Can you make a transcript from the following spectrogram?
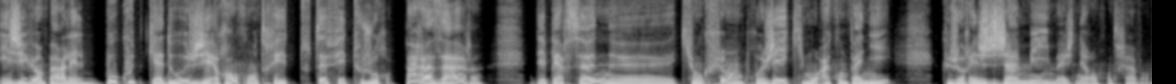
Et j'ai eu en parallèle beaucoup de cadeaux. J'ai rencontré tout à fait toujours par hasard des personnes euh, qui ont cru en mon projet et qui m'ont accompagné, que j'aurais jamais imaginé rencontrer avant.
